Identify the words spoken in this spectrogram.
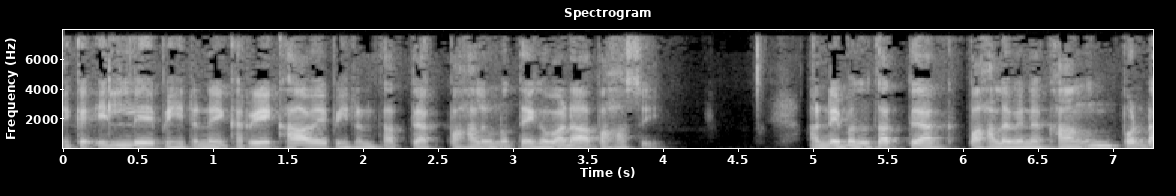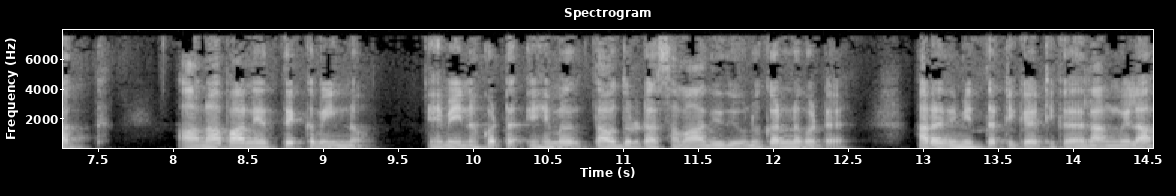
එක එල්ලේ පිහිටන එක රේඛාවේ පිහිටන තත්ත්වයක් පහළ වුණොත් ඒක වඩා පහසුයි. අන්න ඒ බඳු තත්ත්වයක් පහළ වෙනකන් පොඩ්ඩක් ආනාපානියත් එක්කම ඉන්නවා. එහෙම එනකොට එහෙම තවදුරටත් සමාධිය දියුණු කරනකොට අර නිමිත්ත ටික ටික ලං වෙලා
